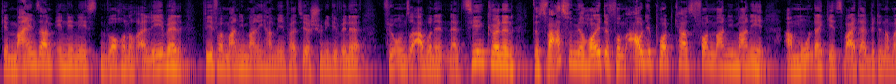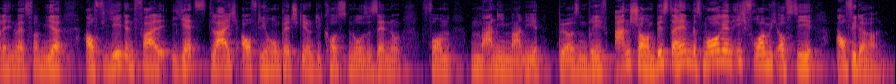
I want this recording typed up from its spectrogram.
gemeinsam in den nächsten Wochen noch erleben. Wir von Money Money haben jedenfalls wieder schöne Gewinne für unsere Abonnenten erzielen können. Das war's von mir heute vom Audio-Podcast von Money Money. Am Montag geht's weiter. Bitte nochmal der Hinweis von mir. Auf jeden Fall jetzt gleich auf die Homepage gehen und die kostenlose Sendung vom Money Money Börsenbrief anschauen. Bis dahin, bis morgen. Ich freue mich auf Sie. Auf Wiederhören.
